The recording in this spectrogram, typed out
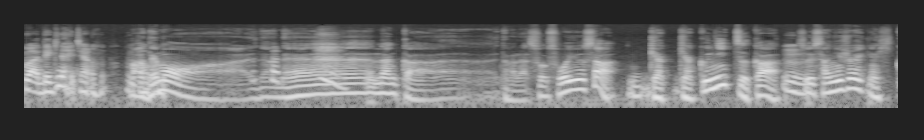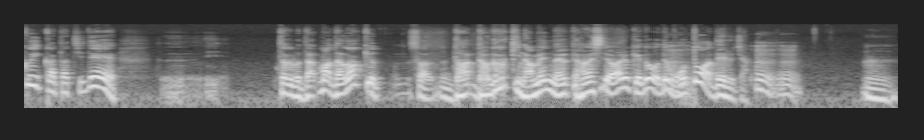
はできないじゃん。まあでもあれだよね。なんかだからそそういうさ逆逆にっつうか、うん。そういう参入障壁が低い形でうん例えばだ、まあ、打楽器をさだ打楽器なめんなよって話ではあるけどでも音は出るじゃん。うんうん。うん。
